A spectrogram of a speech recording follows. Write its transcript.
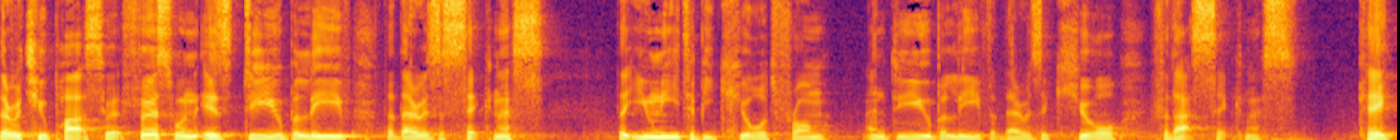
there are two parts to it. First one is Do you believe that there is a sickness that you need to be cured from? And do you believe that there is a cure for that sickness? Okay,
